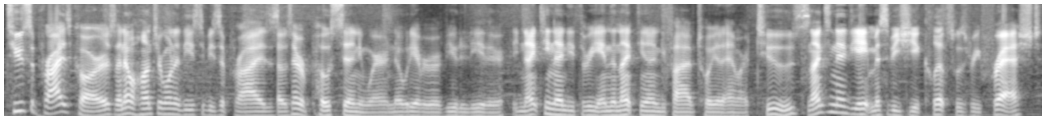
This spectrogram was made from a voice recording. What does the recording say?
Two surprise cars. I know Hunter wanted these to be surprised. It was never posted anywhere. Nobody ever reviewed it either. The 1993 and the 1995 Toyota MR2s. The 1998 Mitsubishi Eclipse was refreshed.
